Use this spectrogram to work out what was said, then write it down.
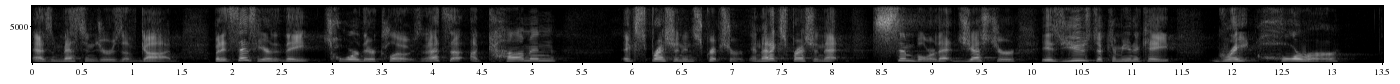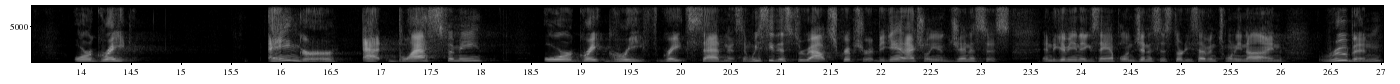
as messengers of God. But it says here that they tore their clothes. And that's a, a common expression in Scripture. And that expression, that symbol or that gesture, is used to communicate great horror or great anger at blasphemy or great grief, great sadness. And we see this throughout Scripture. It began actually in Genesis. And to give you an example, in Genesis 37 29, Reuben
